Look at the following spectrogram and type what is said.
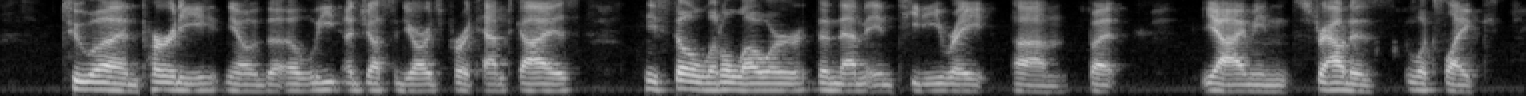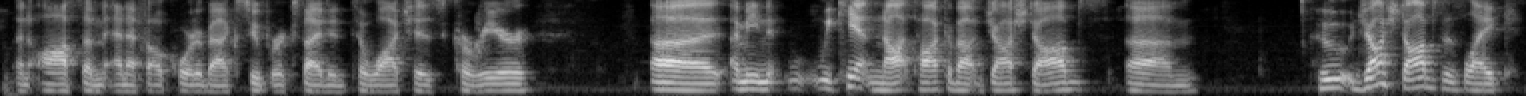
Tua and Purdy, you know, the elite adjusted yards per attempt guys. He's still a little lower than them in TD rate. Um, but yeah, I mean, Stroud is looks like an awesome NFL quarterback. Super excited to watch his career. Uh, I mean, we can't not talk about Josh Dobbs. Um, who Josh Dobbs is like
